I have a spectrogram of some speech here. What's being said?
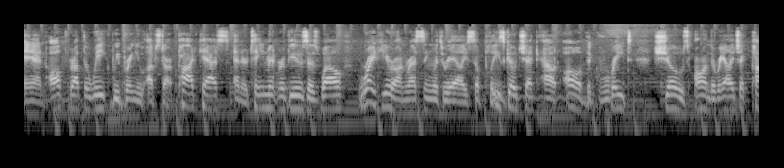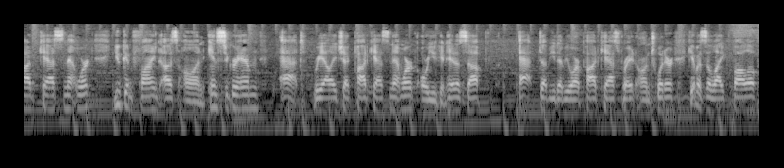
And all throughout the week, we bring you Upstart podcasts, entertainment reviews as well, right here on Wrestling with Reality. So please go check out all of the great shows on the Reality Check Podcast Network. You can find us on Instagram at Reality Check Podcast Network, or you can hit us up at WWR Podcast right on Twitter. Give us a like, follow,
